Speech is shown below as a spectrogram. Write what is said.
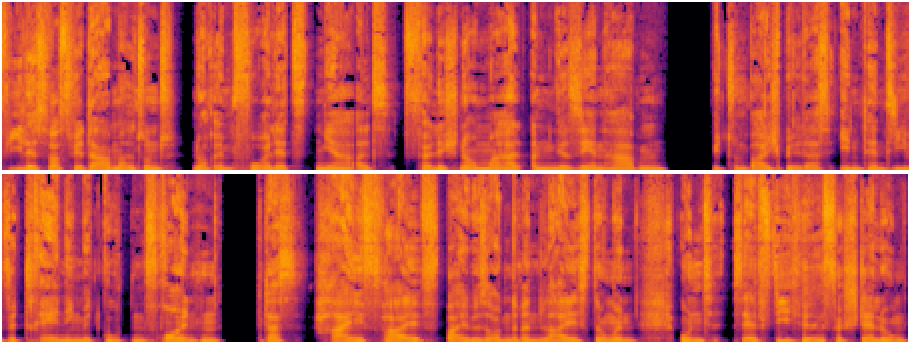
Vieles, was wir damals und noch im vorletzten Jahr als völlig normal angesehen haben, wie zum Beispiel das intensive Training mit guten Freunden, das High Five bei besonderen Leistungen und selbst die Hilfestellung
